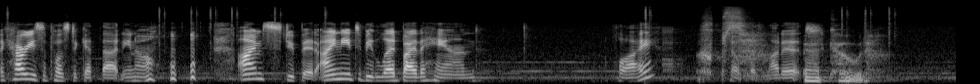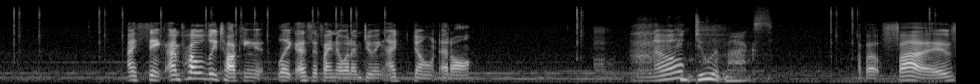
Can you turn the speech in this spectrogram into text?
Like, how are you supposed to get that, you know? I'm stupid. I need to be led by the hand. Apply? Oops. Nope, that's not it. Bad code. I think I'm probably talking like as if I know what I'm doing. I don't at all. No. Nope. do it, Max. About five,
